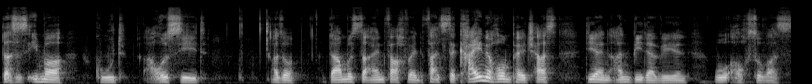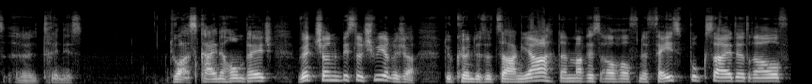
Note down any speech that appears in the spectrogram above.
dass es immer gut aussieht. Also da musst du einfach, wenn, falls du keine Homepage hast, dir einen Anbieter wählen, wo auch sowas äh, drin ist. Du hast keine Homepage, wird schon ein bisschen schwieriger. Du könntest jetzt sagen, ja, dann mache ich es auch auf eine Facebook-Seite drauf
